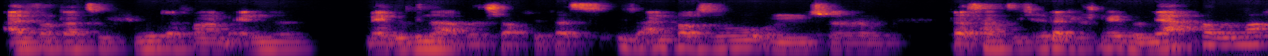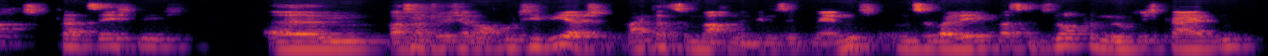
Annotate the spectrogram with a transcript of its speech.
einfach dazu führt, dass man am Ende mehr Gewinne erwirtschaftet. Das ist einfach so und äh, das hat sich relativ schnell bemerkbar gemacht, tatsächlich, ähm, was natürlich dann auch motiviert, weiterzumachen in dem Segment und zu überlegen, was gibt es noch für Möglichkeiten,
